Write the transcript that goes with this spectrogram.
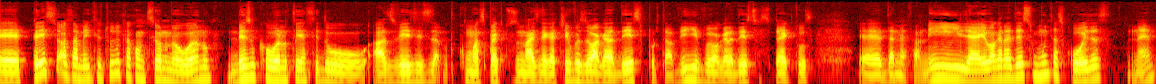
é, preciosamente tudo que aconteceu no meu ano, mesmo que o ano tenha sido, às vezes, com aspectos mais negativos, eu agradeço por estar vivo, eu agradeço aspectos é, da minha família, eu agradeço muitas coisas, né?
